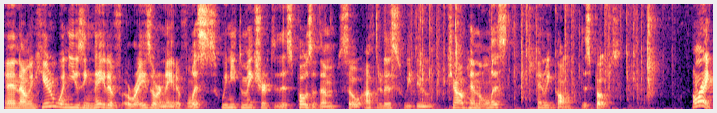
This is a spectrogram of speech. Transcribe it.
And now in here, when using native arrays or native lists, we need to make sure to dispose of them. So after this, we do job handle list and we call dispose. Alright,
